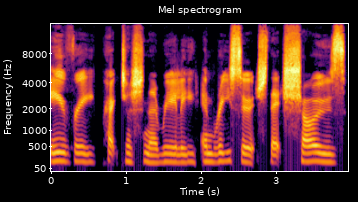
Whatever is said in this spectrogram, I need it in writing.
every practitioner really and research that shows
